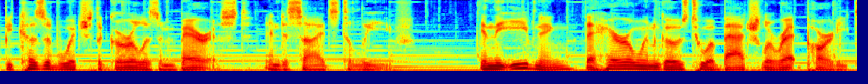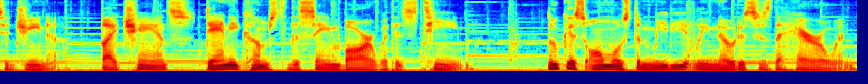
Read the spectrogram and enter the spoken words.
because of which the girl is embarrassed and decides to leave. In the evening, the heroine goes to a bachelorette party to Gina. By chance, Danny comes to the same bar with his team. Lucas almost immediately notices the heroine,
